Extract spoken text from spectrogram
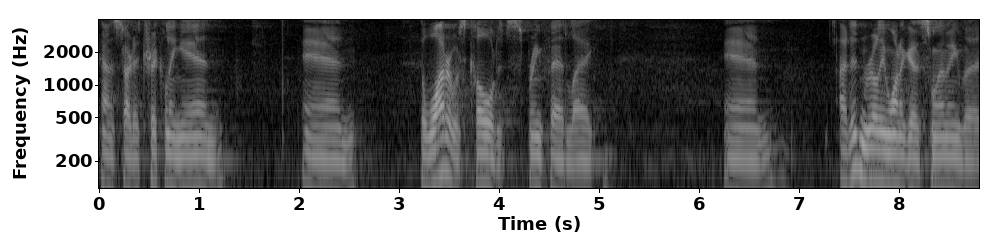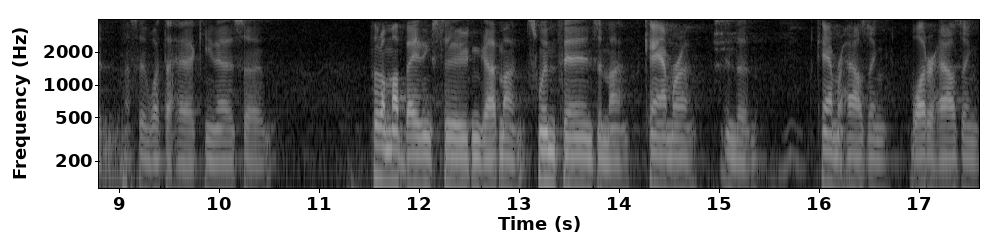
kind of started trickling in, and the water was cold. It's a spring-fed lake, and I didn't really want to go swimming, but I said, "What the heck," you know? So put on my bathing suit and got my swim fins and my camera in the camera housing, water housing.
